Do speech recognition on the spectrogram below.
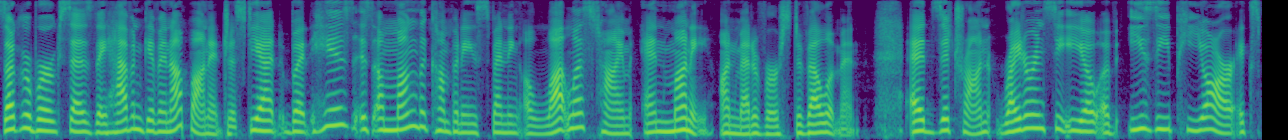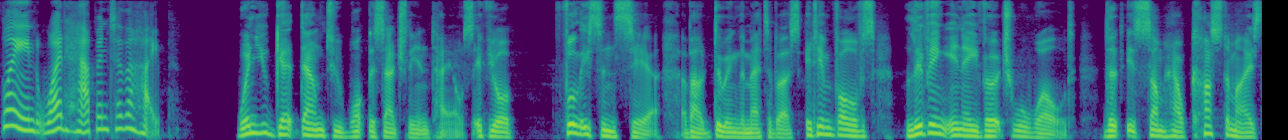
Zuckerberg says they haven't given up on it just yet, but his is among the companies spending a lot less time and money on metaverse development. Ed Zitron, writer and CEO of EZPR, explained what happened to the hype. When you get down to what this actually entails, if you're fully sincere about doing the metaverse, it involves living in a virtual world that is somehow customized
